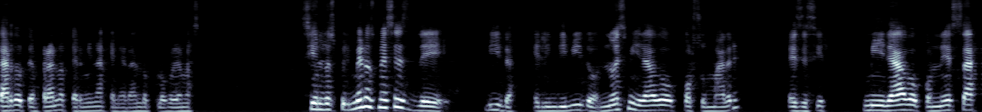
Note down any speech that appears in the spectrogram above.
tarde o temprano termina generando problemas. Si en los primeros meses de vida el individuo no es mirado por su madre, es decir, mirado con esa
